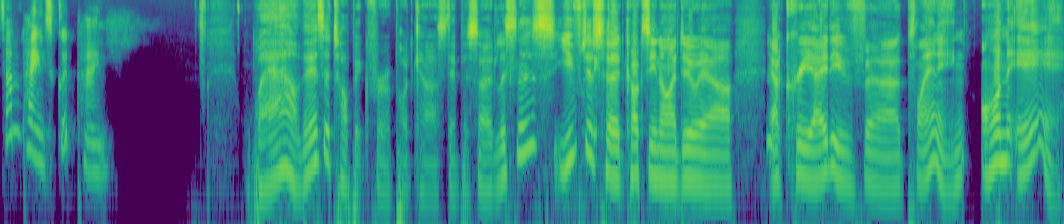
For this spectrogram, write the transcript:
Some pain's good pain. Wow, there's a topic for a podcast episode, listeners. You've just heard Coxie and I do our our creative uh, planning on air.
